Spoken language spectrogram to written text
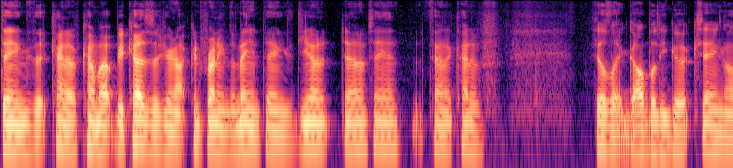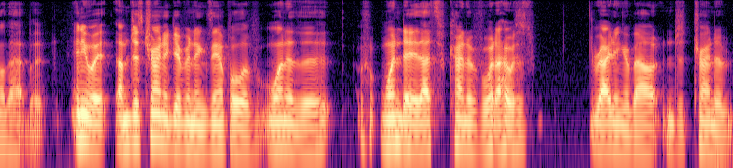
things that kind of come up because of you're not confronting the main things. Do you know, know what I'm saying? It sounded kind of feels like gobbledygook saying all that, but anyway, I'm just trying to give an example of one of the one day that's kind of what I was writing about and just trying to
